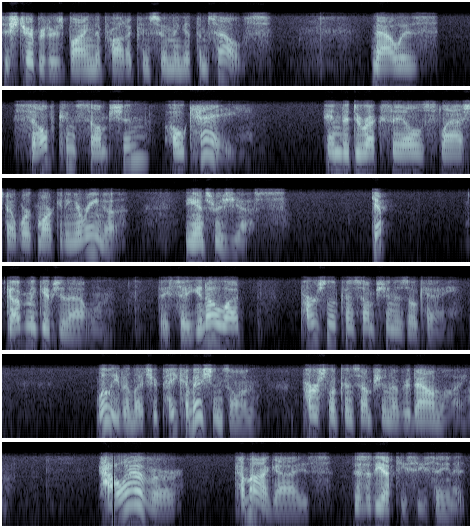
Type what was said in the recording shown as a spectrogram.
distributors buying the product, consuming it themselves. Now, is self consumption okay in the direct sales slash network marketing arena? The answer is yes. Yep. Government gives you that one. They say, you know what? Personal consumption is okay. We'll even let you pay commissions on personal consumption of your downline. However, come on, guys. This is the FTC saying it.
